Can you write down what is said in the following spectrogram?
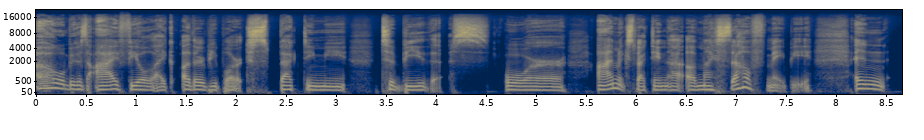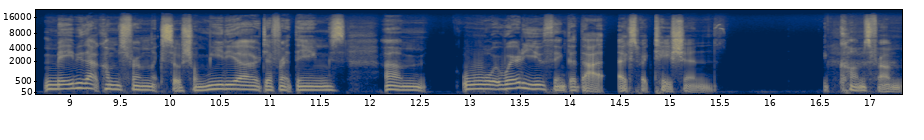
Oh, because I feel like other people are expecting me to be this or I'm expecting that of myself maybe. And maybe that comes from like social media or different things. Um wh- where do you think that that expectation comes from?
